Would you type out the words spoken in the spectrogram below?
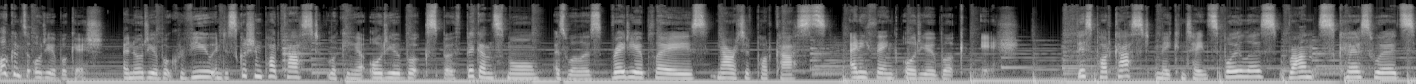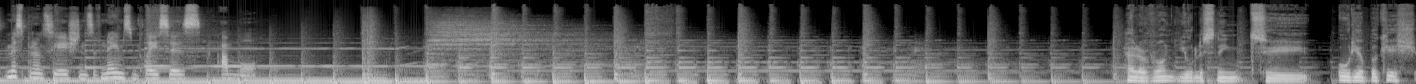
Welcome to Audiobookish, an audiobook review and discussion podcast looking at audiobooks both big and small, as well as radio plays, narrative podcasts, anything audiobook ish. This podcast may contain spoilers, rants, curse words, mispronunciations of names and places, and more. Hello, everyone. You're listening to Audiobookish.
